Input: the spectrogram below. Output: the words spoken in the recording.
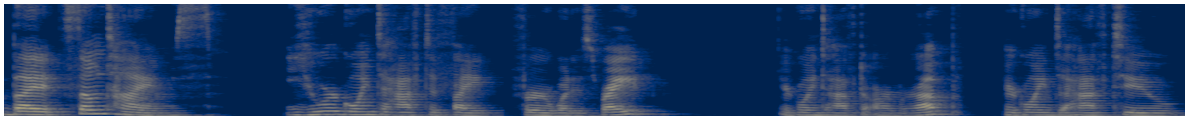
but sometimes you're going to have to fight for what is right. You're going to have to armor up. You're going to have to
